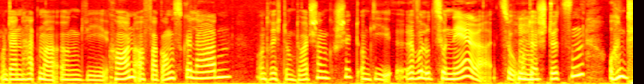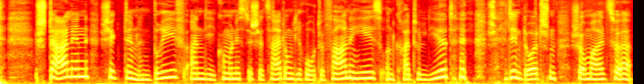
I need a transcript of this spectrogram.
Und dann hat man irgendwie Korn auf Waggons geladen und Richtung Deutschland geschickt, um die Revolutionäre zu mhm. unterstützen. Und Stalin schickte einen Brief an die kommunistische Zeitung, die Rote Fahne hieß, und gratuliert den Deutschen schon mal zur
